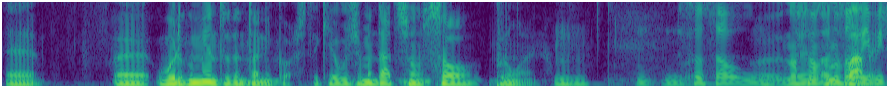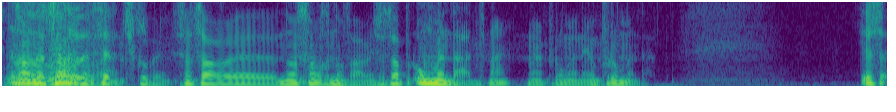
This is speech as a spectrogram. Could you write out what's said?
é. Uh, Uh, o argumento de António Costa, que é os mandatos são só por um ano. Uhum. São só uh, não são renováveis. Não, não, são, são desculpem, são só, uh, não são renováveis, são só por um mandato, não é? Não é por um ano, é por um mandato. Eu só,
